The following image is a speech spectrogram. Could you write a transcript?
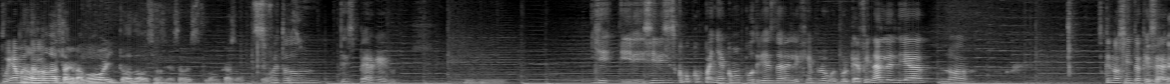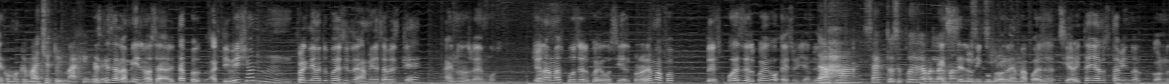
fui a No, matarlo. no, hasta grabó y todo, o sea, ya sabes, todo un caso. Fue todo un desvergue, güey. Y, y, si dices como compañía, ¿cómo podrías dar el ejemplo, güey? Porque al final del día no... Es que no siento que sea como que manche tu imagen, Es que es a la misma, o sea, ahorita pues Activision prácticamente tú puedes decirle, ah, mira, ¿sabes qué? Ahí nos vemos. Yo nada más puse el juego, si el problema fue después del juego, eso ya no Ajá, exacto, se puede lavar las manos. Es el único problema, por eso, si ahorita ya lo está viendo con,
